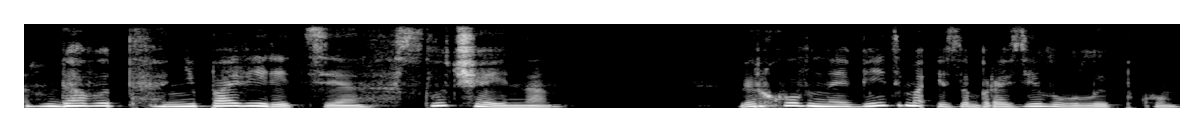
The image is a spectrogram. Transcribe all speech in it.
Да вот не поверите, случайно. Верховная ведьма изобразила улыбку,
